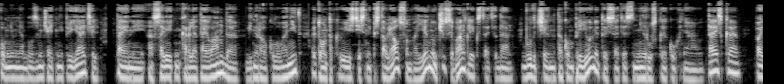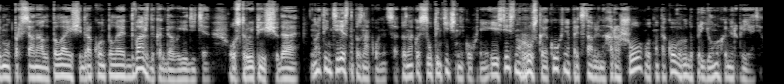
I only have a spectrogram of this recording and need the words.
Помню, у меня был замечательный приятель, тайный а, советник короля Таиланда, генерал Кулуанит. Это он так, естественно, представлялся, он военный, учился в Англии, кстати, да. Будучи на таком приеме, то есть, соответственно, не русская кухня, а вот тайская, поймут профессионалы, пылающий дракон пылает дважды, когда вы едите острую пищу, да. Но это интересно познакомиться, познакомиться с аутентичной кухней. И, естественно, русская кухня представлена хорошо вот на такого рода приемах и мероприятиях.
